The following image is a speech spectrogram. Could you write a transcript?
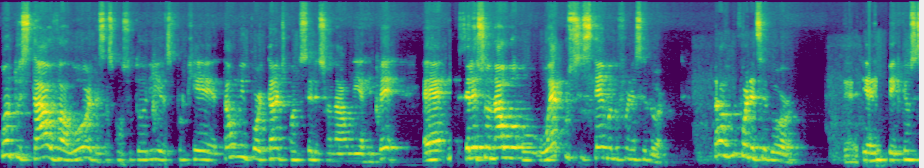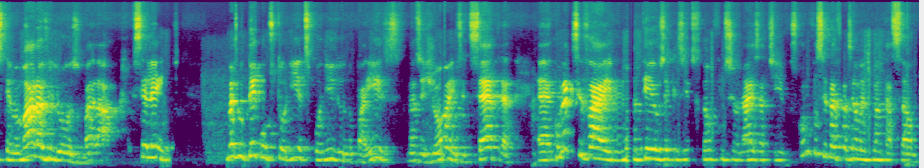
quanto está o valor dessas consultorias, porque tão importante quanto selecionar um IRP é selecionar o, o, ecossistema do fornecedor. Então, um fornecedor é, de RP que tem um sistema maravilhoso, vai lá, excelente, mas não tem consultoria disponível no país, nas regiões, etc., é, como é que se vai manter os requisitos tão funcionais ativos? Como você vai fazer uma implantação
